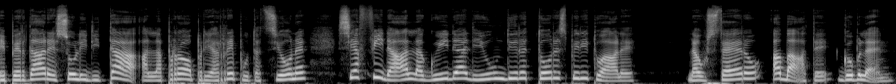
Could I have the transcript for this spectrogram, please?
e per dare solidità alla propria reputazione si affida alla guida di un direttore spirituale, l'austero abate Gobelin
